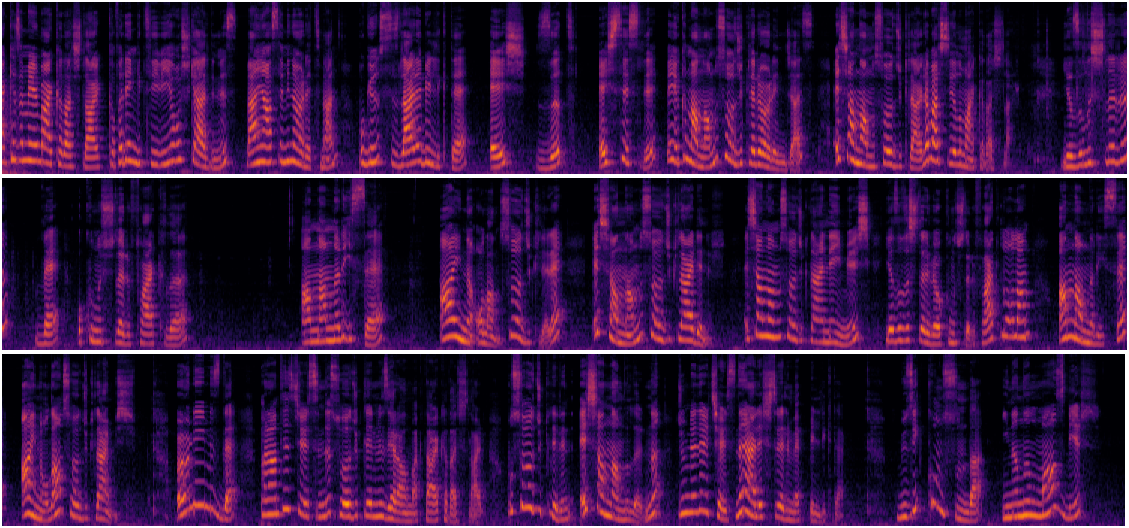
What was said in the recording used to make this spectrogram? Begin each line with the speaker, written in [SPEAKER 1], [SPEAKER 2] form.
[SPEAKER 1] Herkese merhaba arkadaşlar. Kafa Dengi TV'ye hoş geldiniz. Ben Yasemin öğretmen. Bugün sizlerle birlikte eş, zıt, eş sesli ve yakın anlamlı sözcükleri öğreneceğiz. Eş anlamlı sözcüklerle başlayalım arkadaşlar. Yazılışları ve okunuşları farklı, anlamları ise aynı olan sözcüklere eş anlamlı sözcükler denir. Eş anlamlı sözcükler neymiş? Yazılışları ve okunuşları farklı olan, anlamları ise aynı olan sözcüklermiş. Örneğimizde parantez içerisinde sözcüklerimiz yer almakta arkadaşlar. Bu sözcüklerin eş anlamlılarını cümleler içerisine yerleştirelim hep birlikte. Müzik konusunda inanılmaz bir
